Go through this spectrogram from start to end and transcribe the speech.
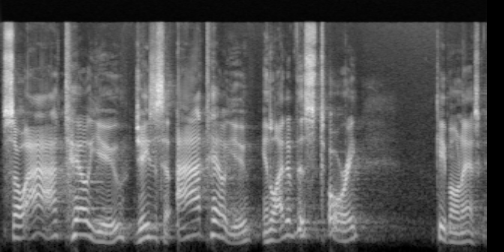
So I tell you, Jesus said, I tell you, in light of this story, keep on asking.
